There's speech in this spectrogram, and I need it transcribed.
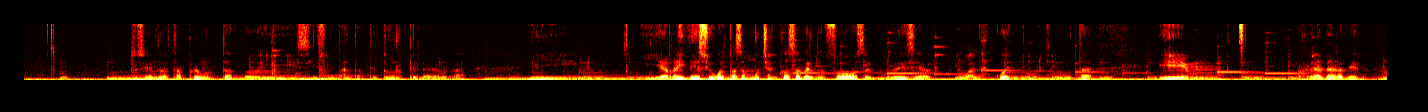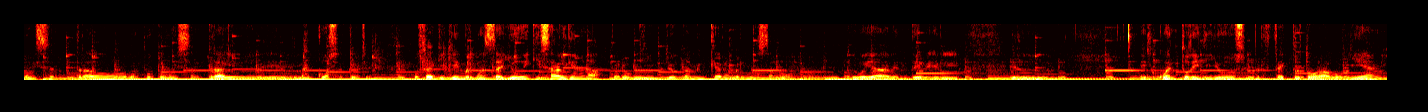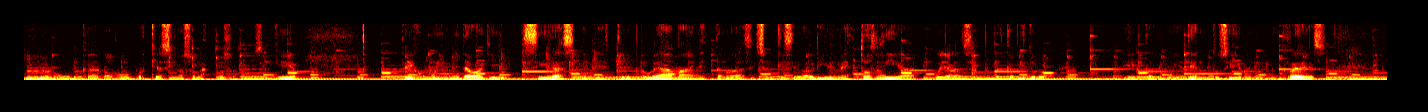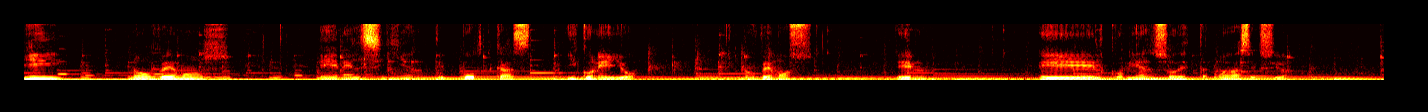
Entonces ya te lo están preguntando y sí, soy bastante torpe, la verdad. Y, a raíz de eso igual pasan muchas cosas vergonzosas, como te decía, igual las cuento porque me gusta relatar de muy centrado, de un punto muy central eh, las cosas, ¿cachai? O sea que quede vergüenza yo y quizá alguien más, pero que yo también quede en vergüenza, no, no, te voy a vender el, el, el, cuento de que yo soy perfecto y todo lo hago bien y yo nunca, no, porque así no son las cosas. Así que te dejo muy invitado a que sigas en este programa, en esta nueva sección que se va a abrir en estos días. Voy a lanzar el primer capítulo. Eh, muy atento, sígueme en mis redes. Y nos vemos en el siguiente podcast. Y con ello nos vemos en el comienzo de esta nueva sección.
